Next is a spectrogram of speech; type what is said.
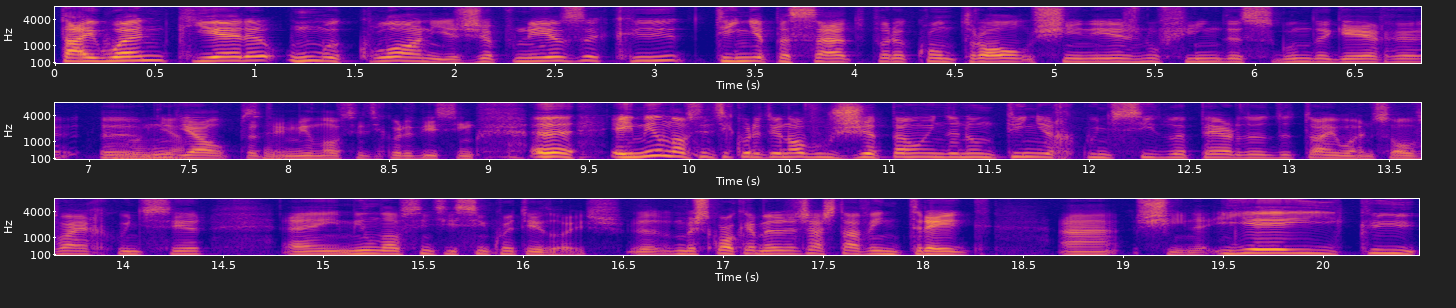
Taiwan, que era uma colónia japonesa que tinha passado para controle chinês no fim da Segunda Guerra uh, Mundial, Mundial, portanto, em 1945. Uh, em 1949, o Japão ainda não tinha reconhecido a perda de Taiwan, só vai reconhecer em 1952. Uh, mas, de qualquer maneira, já estava entregue à China. E é aí que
